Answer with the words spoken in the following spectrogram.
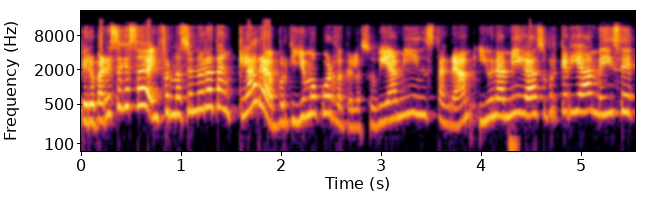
pero parece que esa información no era tan clara, porque yo me acuerdo que lo subí a mi Instagram y una amiga súper querida me dice,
